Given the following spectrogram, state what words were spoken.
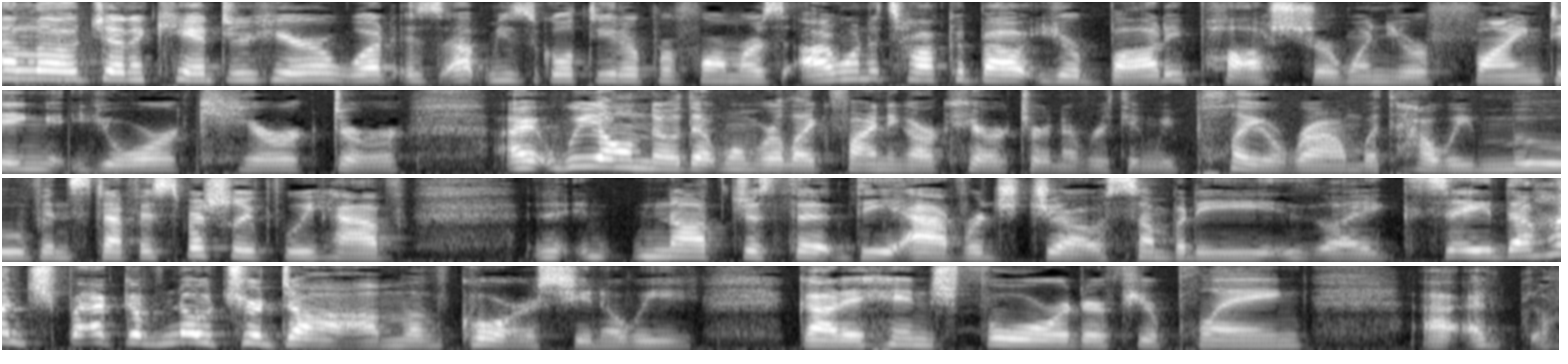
Hello, Jenna Kantor here. What is up, musical theater performers? I want to talk about your body posture when you're finding your character. I, we all know that when we're like finding our character and everything, we play around with how we move and stuff, especially if we have not just the, the average Joe, somebody like, say, the Hunchback of Notre Dame, of course. You know, we got to hinge forward, or if you're playing, uh, oh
